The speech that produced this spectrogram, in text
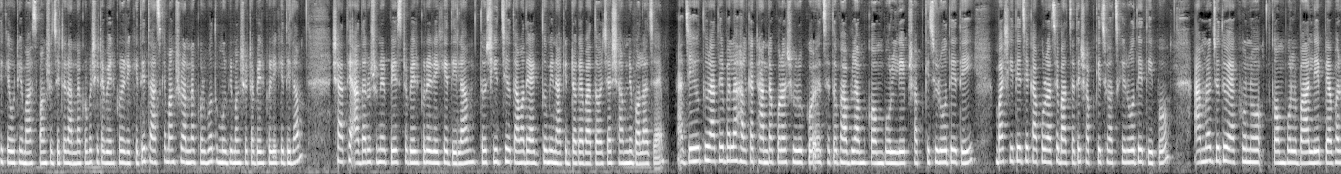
থেকে উঠে মাছ, মাংস যেটা রান্না করব সেটা বের করে রেখে দিই। তো আজকে মাংস রান্না করব, তো মুরগির মাংসটা বের করে রেখে দিলাম। সাথে আদা, রসুনের পেস্ট বের করে রেখে দিলাম। তো শীত যেহেতু আমাদের একদমই নাকের ডগায় বা দরজার সামনে বলা যায় আর যেহেতু রাতের বেলা হালকা ঠান্ডা পড়া শুরু করেছে, তো ভাবলাম কম্বল, লেপ সব কিছু রোদে দেই। বা শীতে যে কাপড় আছে, বাচ্চাদের সব কিছু আজকে রোদে দিব। আমরা যদিও এখনও কম্বল বা লেপ ব্যবহার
